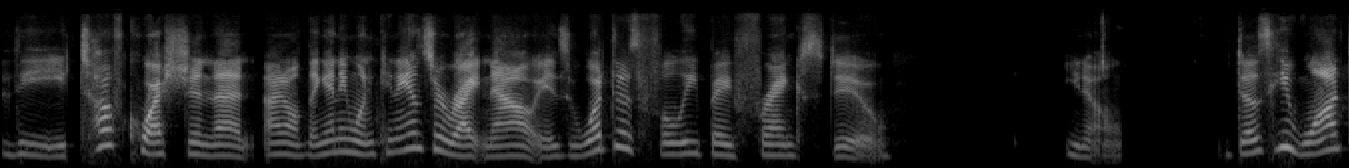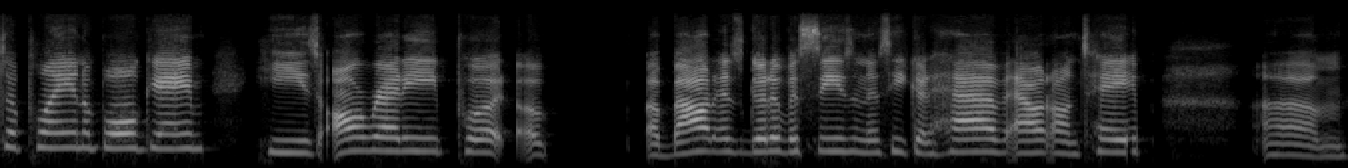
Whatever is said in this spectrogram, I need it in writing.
The tough question that I don't think anyone can answer right now is what does Felipe Franks do? You know, does he want to play in a bowl game? He's already put a, about as good of a season as he could have out on tape. Um,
